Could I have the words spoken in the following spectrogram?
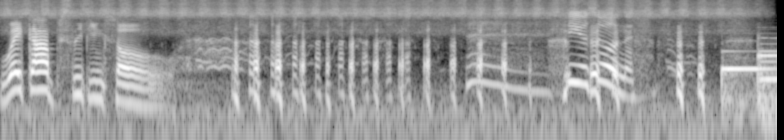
Wake up, sleeping soul. See you soon!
